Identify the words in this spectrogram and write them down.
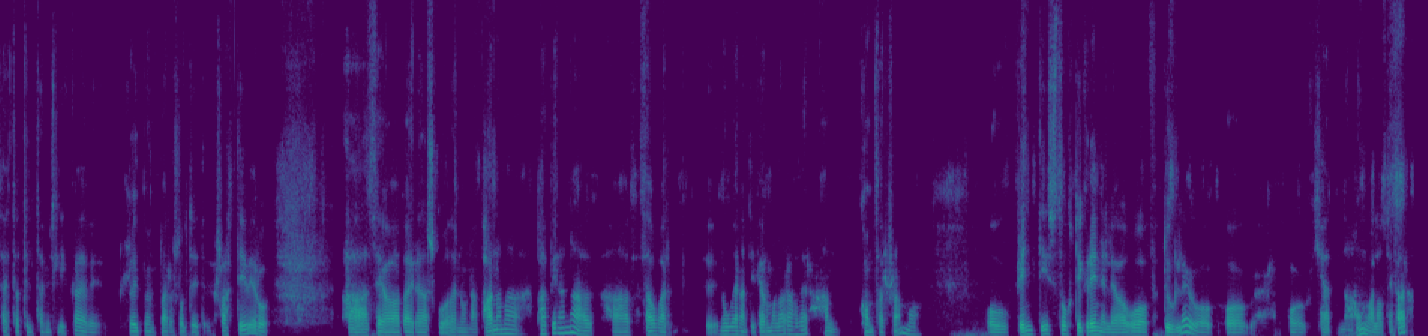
þetta til dæmis líka ef við hlaupum bara svolítið hratt yfir og að þegar það væri að skoða núna Panama papirana að, að þá var uh, núverandi fjármálar á þeirra, hann kom þar fram og, og Bryndís þótti greinilega of dugleg og, og, og hérna hún var látið fara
